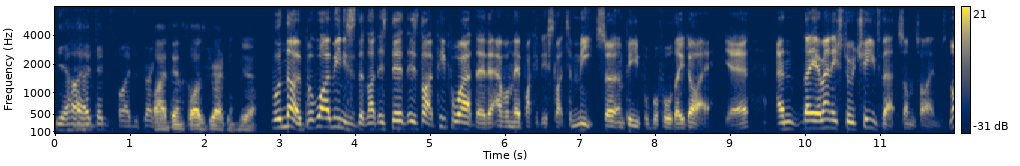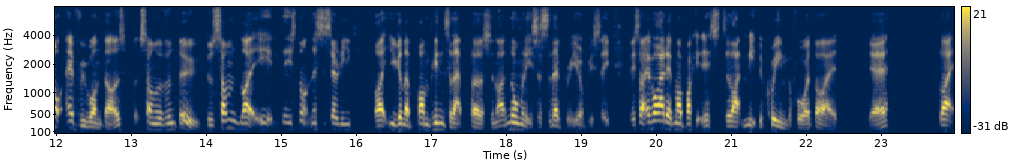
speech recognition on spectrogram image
yeah. I identify as a dragon. I now. identify as a dragon. Yeah. Well, no, but what I mean is that like there's there, there's like people out there that have on their bucket list like to meet certain people before they die, yeah, and they manage to achieve that sometimes. Not everyone does, but some of them do because some like it, it's not necessarily like you're gonna bump into that person. Like normally it's a celebrity, obviously, but it's like if I had it my bucket list to like meet the Queen before I died, yeah, like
